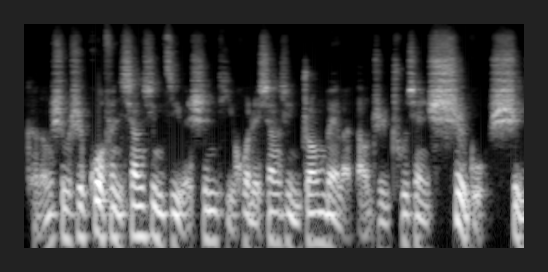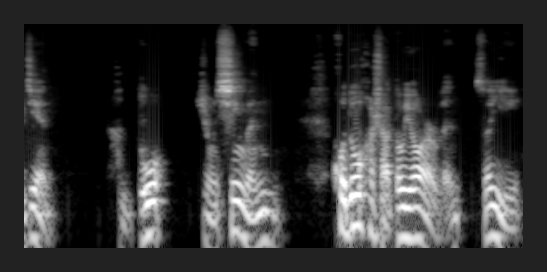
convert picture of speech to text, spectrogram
可能是不是过分相信自己的身体或者相信装备了，导致出现事故事件很多。这种新闻或多或少都有耳闻，所以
